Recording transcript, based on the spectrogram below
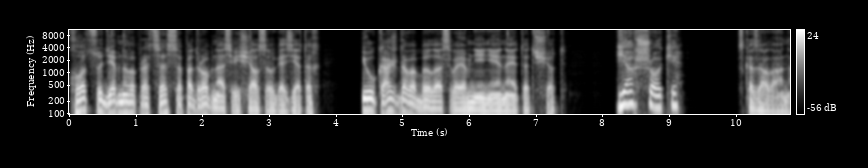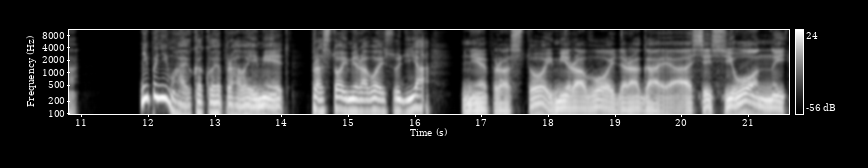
Ход судебного процесса подробно освещался в газетах, и у каждого было свое мнение на этот счет. «Я в шоке», — сказала она. «Не понимаю, какое право имеет простой мировой судья. Не простой мировой, дорогая, а сессионный,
